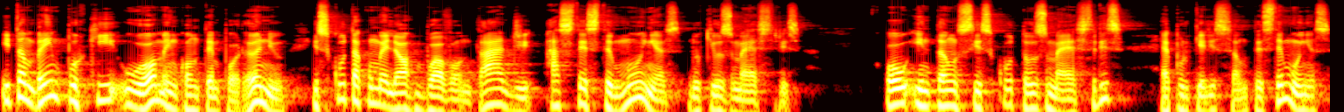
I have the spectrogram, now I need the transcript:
E também porque o homem contemporâneo escuta com melhor boa vontade as testemunhas do que os mestres. Ou então, se escuta os mestres, é porque eles são testemunhas.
